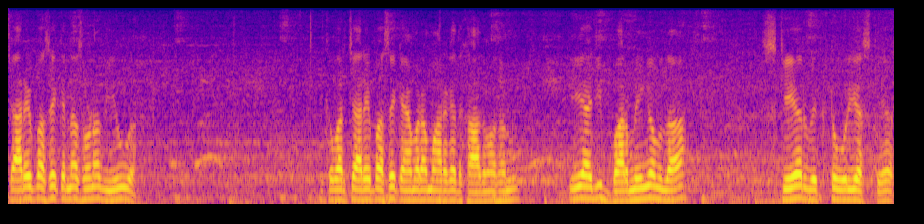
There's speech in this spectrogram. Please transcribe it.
ਚਾਰੇ ਪਾਸੇ ਕਿੰਨਾ ਸੋਹਣਾ ਵਿਊ ਆ। ਇੱਕ ਵਾਰ ਚਾਰੇ ਪਾਸੇ ਕੈਮਰਾ ਮਾਰ ਕੇ ਦਿਖਾ ਦਵਾਂ ਤੁਹਾਨੂੰ। ਇਹ ਹੈ ਜੀ ਬਰਮਿੰਗਮ ਦਾ ਸਕੇਅਰ, ਵਿਕਟੋਰੀਆ ਸਕੇਅਰ।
